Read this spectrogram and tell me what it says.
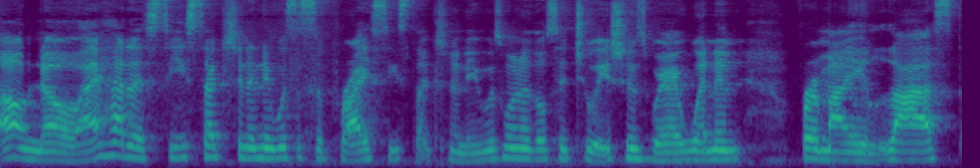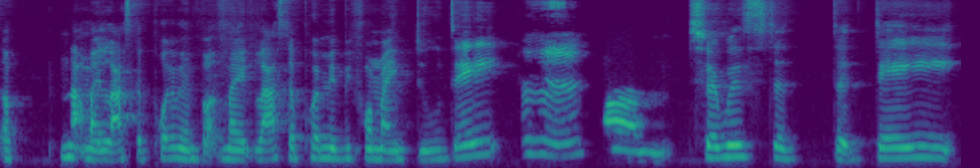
Oh no, I had a C section and it was a surprise C section. It was one of those situations where I went in for my last, uh, not my last appointment, but my last appointment before my due date. Mm-hmm. Um, so it was the the day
